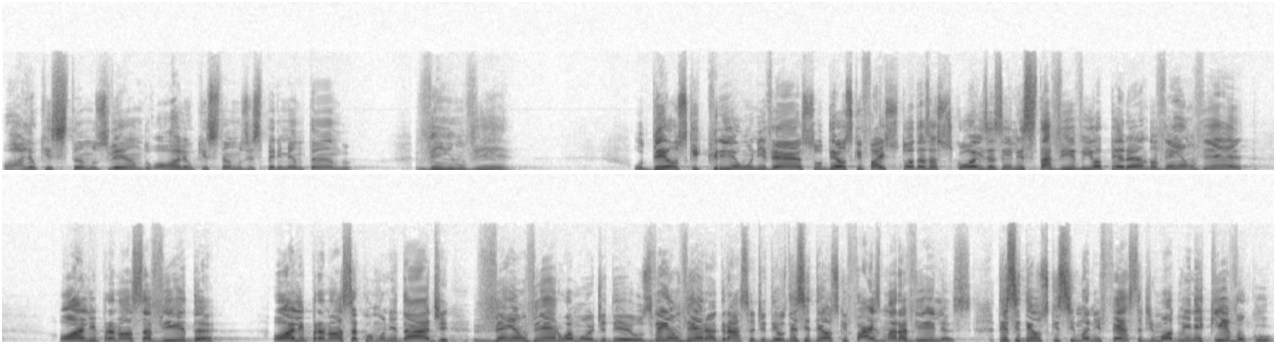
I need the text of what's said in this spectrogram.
Olha o que estamos vendo, olha o que estamos experimentando. Venham ver. O Deus que cria o universo, o Deus que faz todas as coisas, Ele está vivo e operando. Venham ver. Olhe para a nossa vida, olhe para a nossa comunidade. Venham ver o amor de Deus, venham ver a graça de Deus, desse Deus que faz maravilhas, desse Deus que se manifesta de modo inequívoco.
